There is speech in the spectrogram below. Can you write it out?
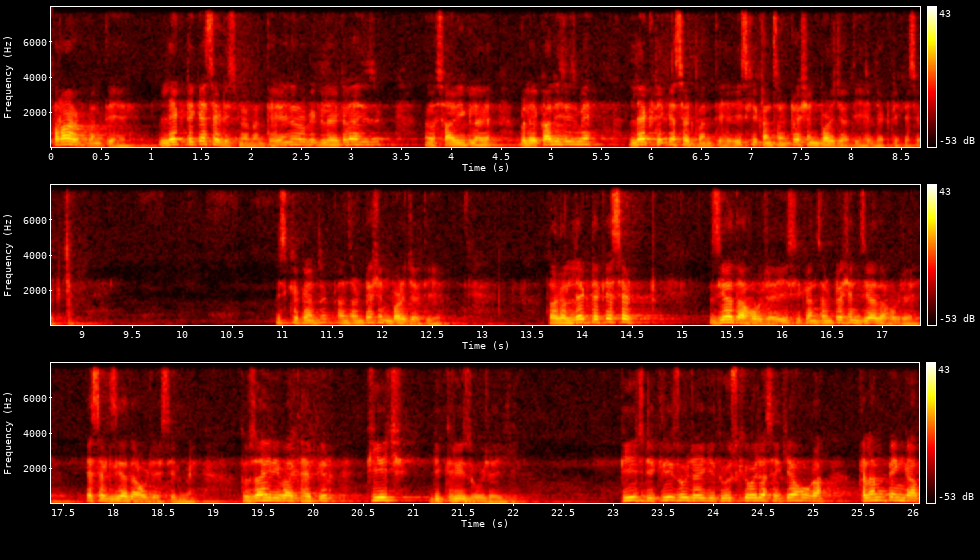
प्रोडक्ट बनते हैं लैक्टिक एसिड इसमें बनते हैं एनएरोबिक ग्लाइकोलाइसिस सॉरी ग्लाइकोलाइसिस में लैक्टिक एसिड बनते हैं। इसकी कंसंट्रेशन बढ़ जाती है लैक्टिक एसिड की। इसकी कंसंट्रेशन बढ़ जाती है। तो अगर लैक्टिक एसिड ज़्यादा हो जाए, इसकी कंसंट्रेशन ज़्यादा हो जाए एसिड ज़्यादा हो जाए सेल में तो ज़ाहिर बात है फिर पीएच डिक्रीज़ हो जाएगी। पीएच डिक्रीज़ हो जाएगी तो उसकी वजह से क्या होगा? क्लम्पिंग ऑफ़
